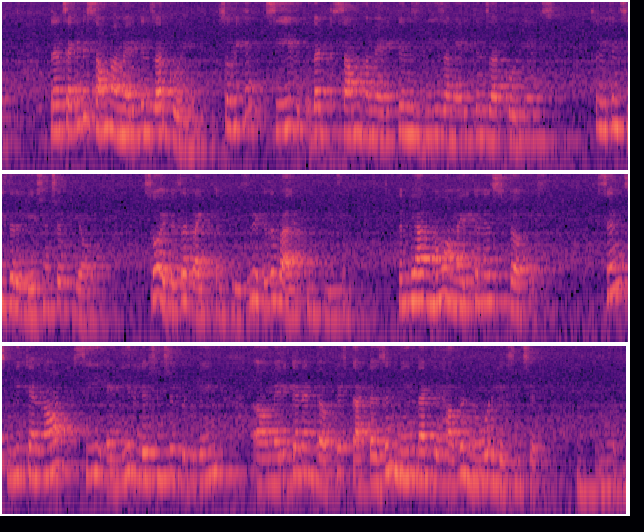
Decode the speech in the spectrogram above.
Then second is some Americans are Korean. So we can see that some Americans, these Americans are Koreans. So we can see the relationship here. So it is a right conclusion, it is a valid conclusion. Then we have no American is Turkish. Since we cannot see any relationship between American and Turkish, that doesn't mean that they have a no relationship.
